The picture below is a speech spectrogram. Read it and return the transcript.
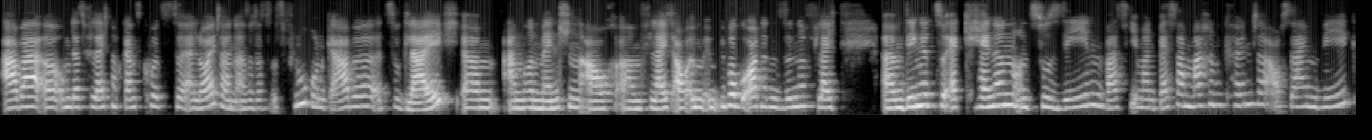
Aber äh, um das vielleicht noch ganz kurz zu erläutern, also das ist Fluch und Gabe äh, zugleich, ähm, anderen Menschen auch ähm, vielleicht auch im, im übergeordneten Sinne vielleicht ähm, Dinge zu erkennen und zu sehen, was jemand besser machen könnte auf seinem Weg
